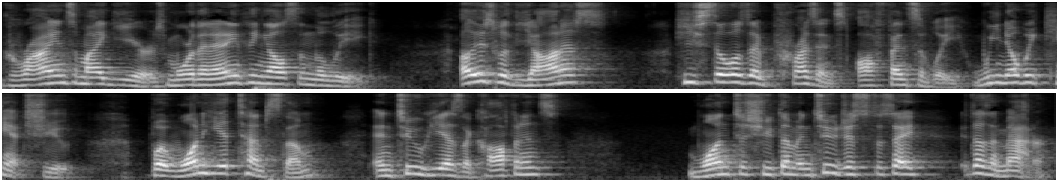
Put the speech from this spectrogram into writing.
grinds my gears more than anything else in the league. At least with Giannis, he still has a presence offensively. We know he can't shoot, but one, he attempts them, and two, he has the confidence, one, to shoot them, and two, just to say, it doesn't matter.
